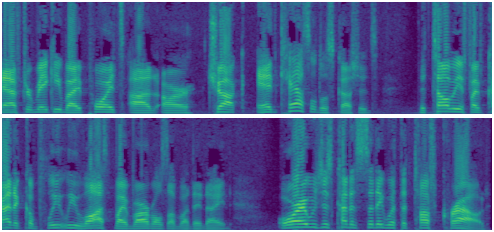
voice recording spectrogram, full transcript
after making my points on our Chuck and Castle discussions to tell me if I've kind of completely lost my marbles on Monday night or I was just kind of sitting with a tough crowd.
